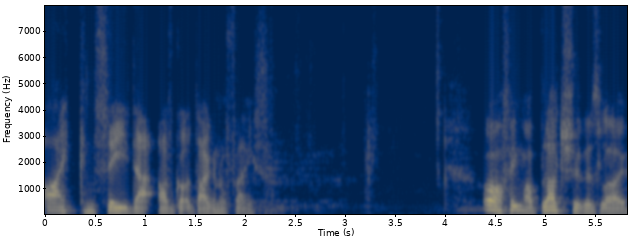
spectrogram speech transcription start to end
I can see that I've got a diagonal face. Oh, I think my blood sugar's low.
